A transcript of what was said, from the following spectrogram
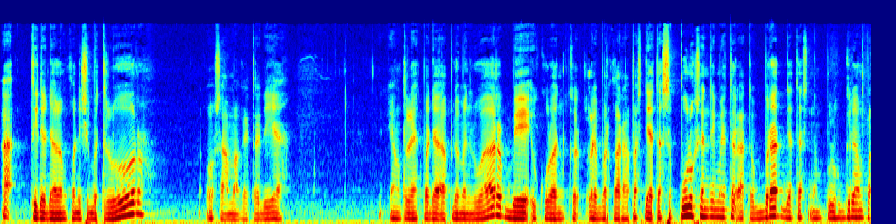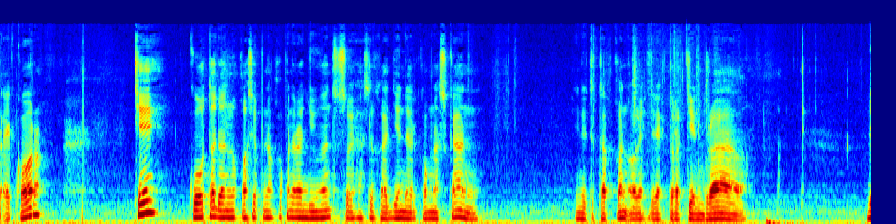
A. Tidak dalam kondisi bertelur. Oh, sama kayak tadi ya. yang terlihat pada abdomen luar, B. Ukuran ke lebar karapas di atas 10 cm atau berat di atas 60 gram per ekor, C. Kuota dan lokasi penangkapan ranjungan sesuai hasil kajian dari Komnas KAN yang ditetapkan oleh Direktorat Jenderal. D.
